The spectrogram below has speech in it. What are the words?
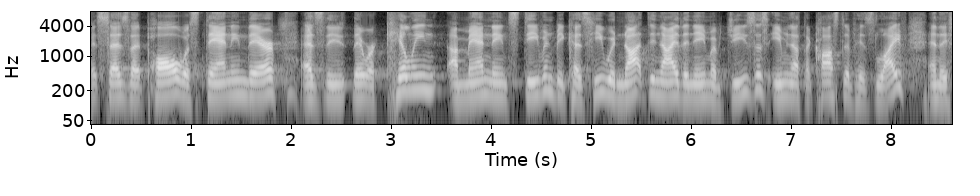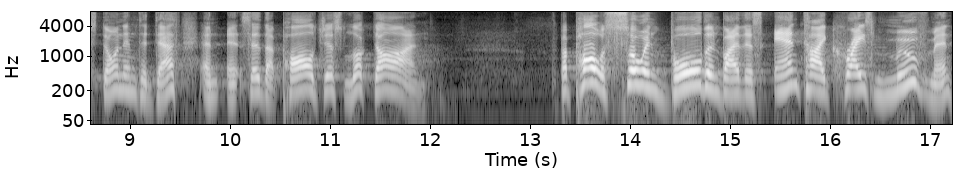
It says that Paul was standing there as the, they were killing a man named Stephen because he would not deny the name of Jesus, even at the cost of his life. And they stoned him to death. And, and it said that Paul just looked on. But Paul was so emboldened by this anti Christ movement,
